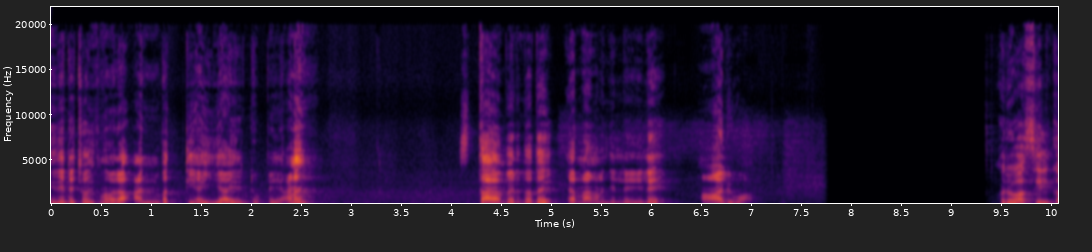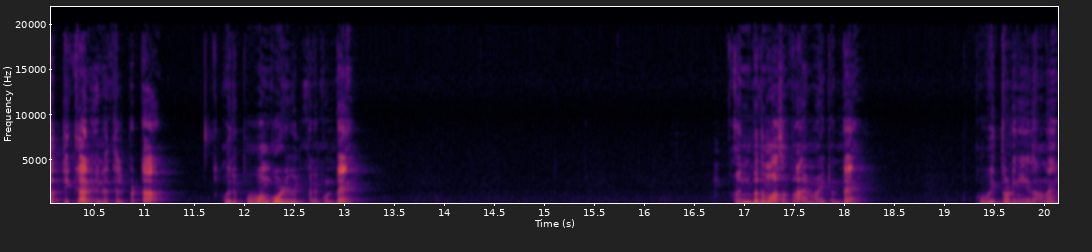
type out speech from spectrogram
ഇതിന്റെ ചോദിക്കുന്ന വില അൻപത്തി അയ്യായിരം രൂപയാണ്. സ്ഥലം വരുന്നത് എറണാകുളം ജില്ലയിലെ ആലുവ. ഒരു അസീൽ കത്തിക്കാൻ ഇനത്തിൽപ്പെട്ട ഒരു പൂവങ്കോഴി വിൽപ്പനക്കുണ്ട്. ഒൻപത് മാസം പ്രായമായിട്ടുണ്ട്. കൂവി തുടങ്ങിയതാണ്.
